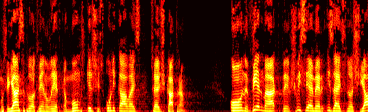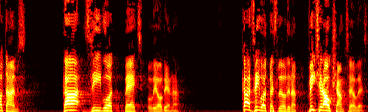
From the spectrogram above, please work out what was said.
mums ir jāsaprot viena lieta, ka mums ir šis unikālais ceļš katram. Un vienmēr priekš visiem ir izaicinošs jautājums, kā dzīvot pēc lieldienām. Kā dzīvot pēc lieldienām? Viņš ir augšām cēlies.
